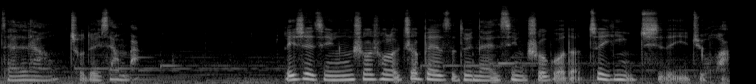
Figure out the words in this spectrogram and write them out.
咱俩处对象吧。”李雪琴说出了这辈子对男性说过的最硬气的一句话：“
